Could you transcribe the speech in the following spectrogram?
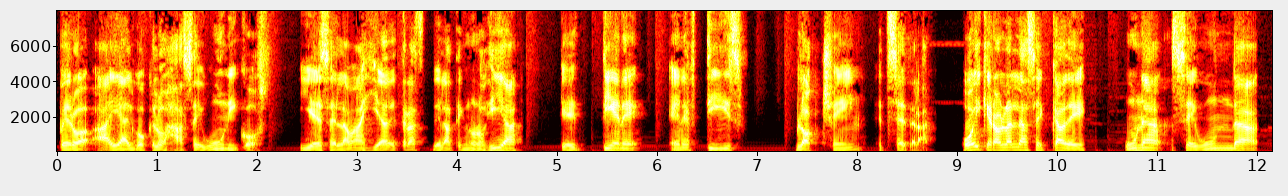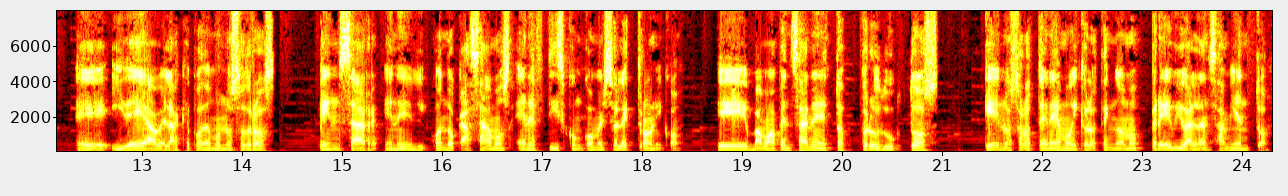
pero hay algo que los hace únicos. Y esa es la magia detrás de la tecnología que tiene NFTs, blockchain, etc. Hoy quiero hablarle acerca de una segunda eh, idea, ¿verdad? Que podemos nosotros pensar en el cuando casamos NFTs con comercio electrónico. Eh, vamos a pensar en estos productos que nosotros tenemos y que los tengamos previo al lanzamiento.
